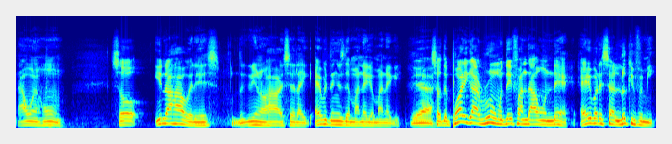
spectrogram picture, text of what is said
and I went home. So, you know how it is. You know how I said, like, everything is there, my nigga, my nigga. yeah. So the party got ruined when they found out one there. Everybody started looking for me.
